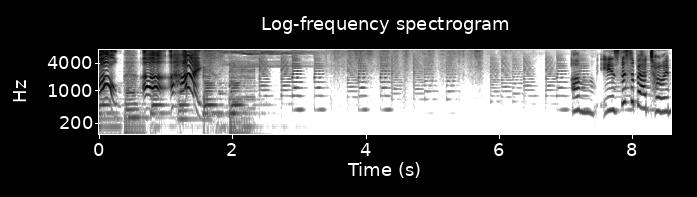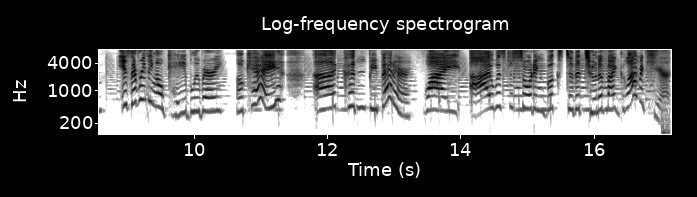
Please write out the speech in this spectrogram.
Oh, uh, hi. Um, is this a bad time? Is everything okay, Blueberry? Okay. Uh, couldn't be better. Why, I was just sorting books to the tune of my Glamacure.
